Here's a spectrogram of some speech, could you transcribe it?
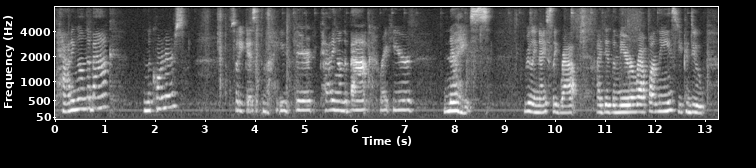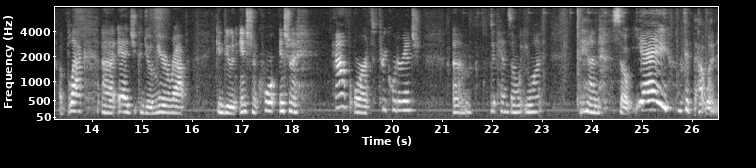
padding on the back in the corners. So you guys you there, padding on the back right here. Nice. Really nicely wrapped. I did the mirror wrap on these. You can do a black uh, edge, you can do a mirror wrap. You can do an inch and a quarter, inch and a half or three quarter inch. Um, depends on what you want. And so, yay! Look at that one.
